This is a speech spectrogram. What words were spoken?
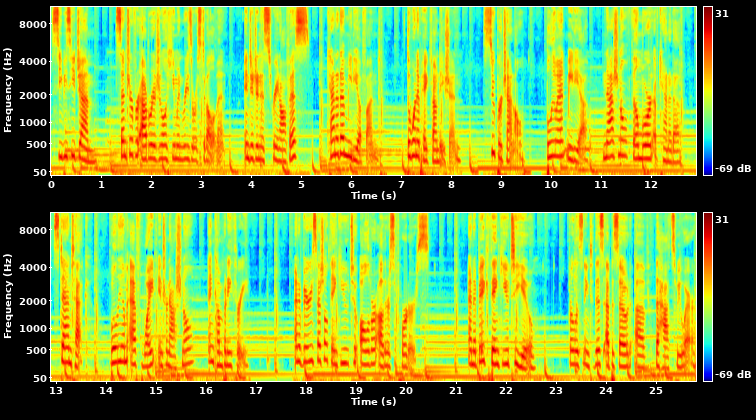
CBC GEM, Centre for Aboriginal Human Resource Development, Indigenous Screen Office, Canada Media Fund, the Winnipeg Foundation, Super Channel, Blue Ant Media, National Film Board of Canada, Stantec, William F. White International, and Company 3. And a very special thank you to all of our other supporters. And a big thank you to you for listening to this episode of The Hats We Wear.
